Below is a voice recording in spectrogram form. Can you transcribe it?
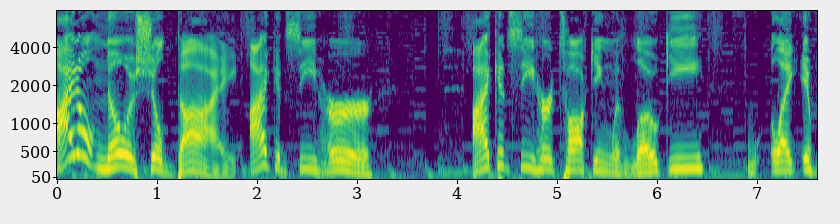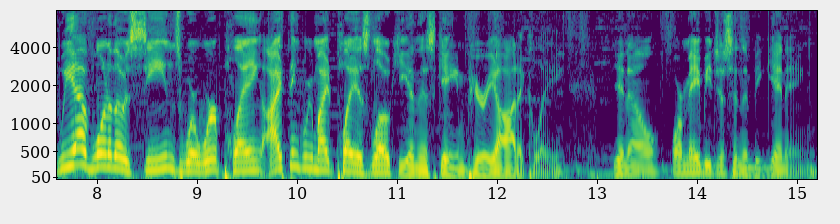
I don't know if she'll die. I could see her. I could see her talking with Loki. Like, if we have one of those scenes where we're playing, I think we might play as Loki in this game periodically, you know, or maybe just in the beginning.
